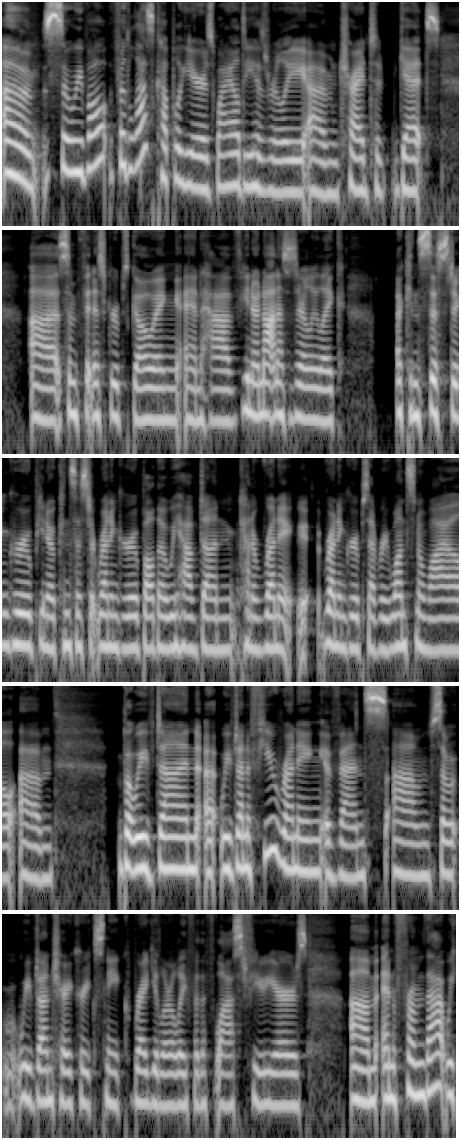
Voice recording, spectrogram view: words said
Um, so we've all for the last couple years, YLD has really um, tried to get uh, some fitness groups going and have you know not necessarily like a consistent group, you know, consistent running group. Although we have done kind of running running groups every once in a while. Um, but we've done uh, we've done a few running events. Um, so we've done Cherry Creek Sneak regularly for the last few years, um, and from that we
